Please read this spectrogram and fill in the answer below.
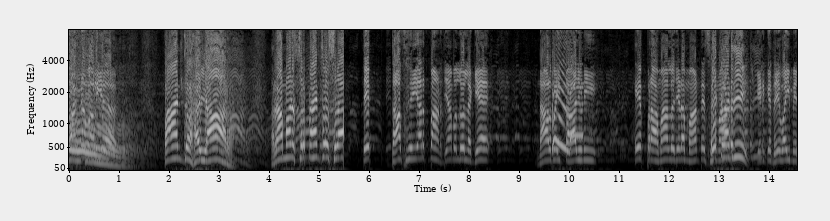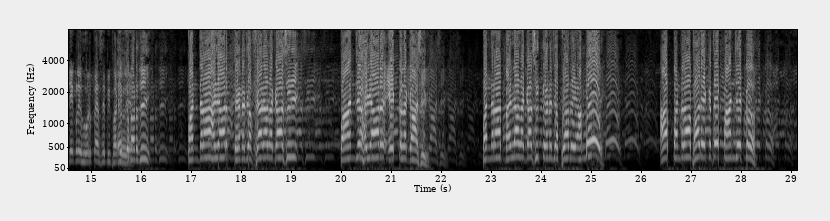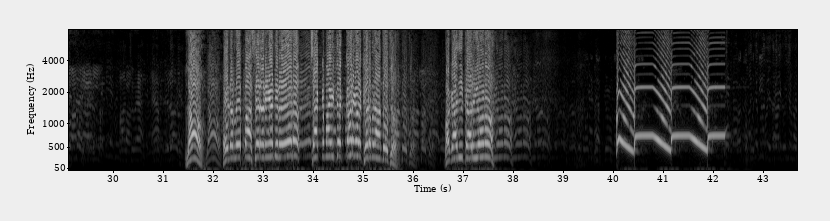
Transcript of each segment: ਹਾਕਮ ਵਾਲੀਆ 5000 ਰਾਮਨ ਸਰਪੰਚ ਸਲਾ ਤੇ 10000 ਭਾਣਜਿਆਂ ਵੱਲੋਂ ਲੱਗਿਆ। ਨਾਲ ਬਾਈ ਤਾਜ ਹੁਣੀ। ਇਹ ਭਰਾਵਾਂ ਵੱਲੋਂ ਜਿਹੜਾ ਮਾਨ ਤੇ ਸਨਮਾਨ ਮਿੰਟ ਜੀ। ਗਿਣ ਕੇ ਦੇ ਬਾਈ ਮੇਰੇ ਕੋਲੇ ਹੋਰ ਪੈਸੇ ਵੀ ਫੜੇ ਇੱਕ ਹੋਏ ਆ। ਮਿੰਟ ਜੀ। 15000 ਤਿੰਨ ਜੱਫਿਆਂ ਦਾ ਲੱਗਾ ਸੀ। 5000 ਇੱਕ ਲੱਗਾ ਸੀ। 15 ਪਹਿਲਾ ਲੱਗਾ ਸੀ ਤਿੰਨ ਜੱਫਿਆਂ ਦੇ ਅੰਬੇ। ਆ 15 ਫੜ ਇੱਕ ਤੇ 5 ਇੱਕ। ਲਓ, ਇਧਰਲੇ ਪਾਸੇ ਰਣੀਆਂ ਦੀ ਰੇਡ ਚੱਕ ਮਾਈ ਤੇ ਕਰ ਗੱਲ ਖੇਡ ਮੈਦਾਨ ਦੇ ਵਿੱਚ। ਬਗਾ ਦੀ ਕਰੀ ਹੁਣ।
